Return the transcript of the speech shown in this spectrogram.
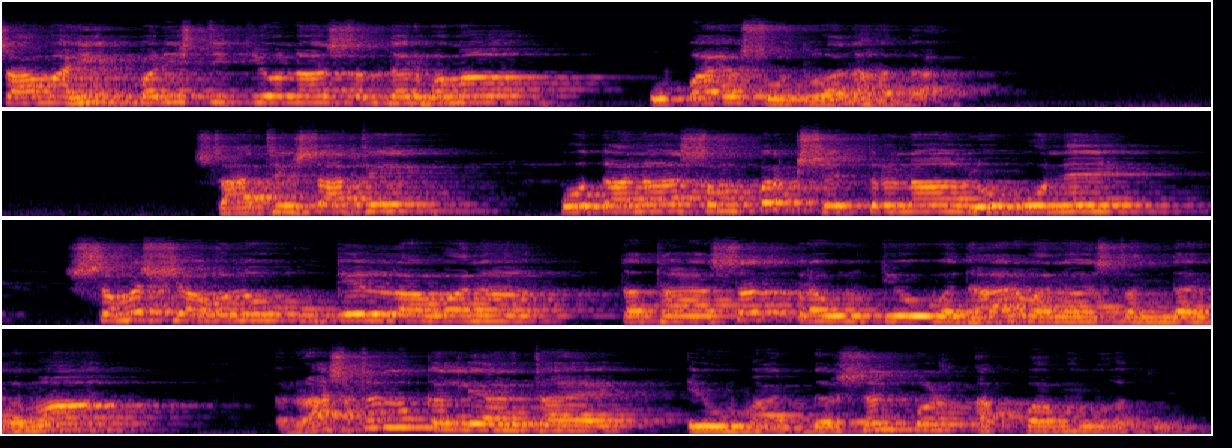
સામાહિક પરિસ્થિતિઓના સંદર્ભમાં ઉપાયો શોધવાના હતા. સાથે સાથે પોતાના સંપર્ક ક્ષેત્રના લોકોને સમસ્યાઓનો ઉકેલ લાવવાના તથા સત્પ્રવૃત્તિઓ વધારવાના સંદર્ભમાં રાષ્ટ્રનું કલ્યાણ થાય એવું માર્ગદર્શન પણ આપવાનું હતું.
